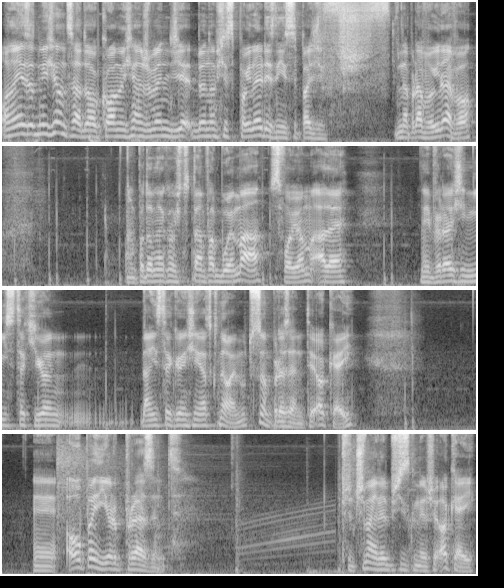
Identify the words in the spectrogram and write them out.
Ona jest od miesiąca dookoła, myślałem, że będzie, będą się spoilery z niej sypać w, w, na prawo i lewo. Podobno jakąś tu tam fabułę ma swoją, ale najwyraźniej nic takiego, na nic takiego się nie natknąłem. No tu są prezenty. Y, Open your present. Przytrzymaj lewy przycisk myszy, okej.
